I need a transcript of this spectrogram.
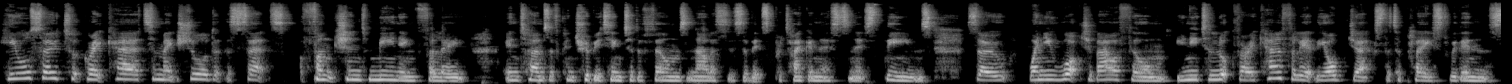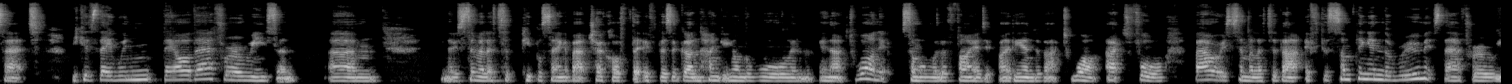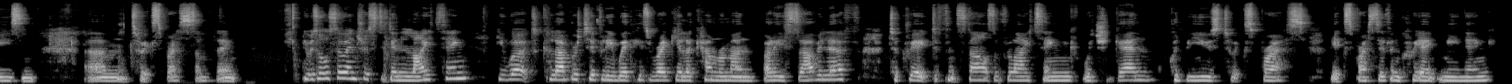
He also took great care to make sure that the sets functioned meaningfully in terms of contributing to the film's analysis of its protagonists and its themes. So when you watch a Bauer film, you need to look very carefully at the objects that are placed within the set because they were, they are there for a reason. Um, you know, similar to people saying about Chekhov that if there's a gun hanging on the wall in, in Act One, it, someone will have fired it by the end of Act One. Act Four, Bauer is similar to that. If there's something in the room, it's there for a reason um, to express something. He was also interested in lighting. He worked collaboratively with his regular cameraman Boris Zavelev to create different styles of lighting, which again could be used to express, be expressive and create meaning.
